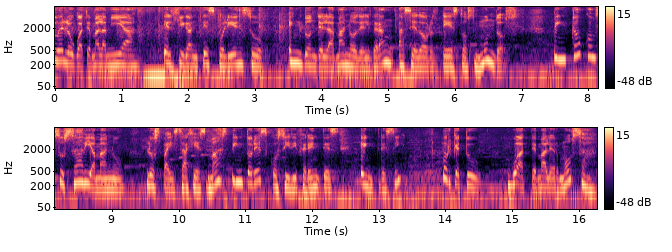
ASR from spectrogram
Suelo, Guatemala mía, el gigantesco lienzo en donde la mano del gran hacedor de estos mundos pintó con su sabia mano los paisajes más pintorescos y diferentes entre sí, porque tú, Guatemala hermosa,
